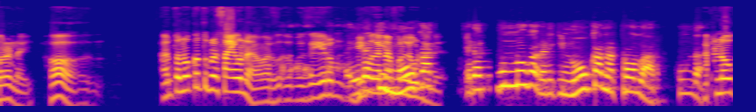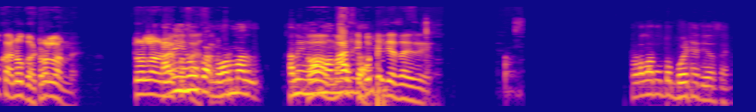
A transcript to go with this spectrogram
মনে নাই। হ। আমি তো নৌকা তোমরা চাইও না আমার এরকম বিপদে না পড়লে এটা কোন নৌকা? এটা কি নৌকা না ট্রলার? কোনটা? নৌকা নৌকা ট্রলার না। ট্রলার খালি নৌকা নরমাল খালি নরমাল মাছ বইটা দেয়া যায় যে। ট্রলারও তো বইটা দেয়া যায়।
